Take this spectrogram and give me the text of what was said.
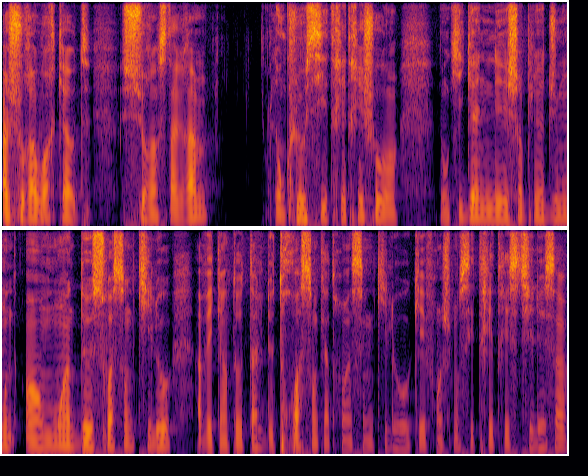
Ashura Workout sur Instagram. Donc lui aussi très très chaud. hein. Donc il gagne les championnats du monde en moins de 60 kilos avec un total de 385 kilos. Ok, franchement c'est très très stylé ça.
